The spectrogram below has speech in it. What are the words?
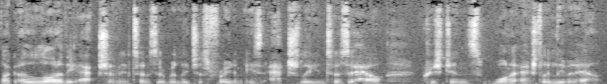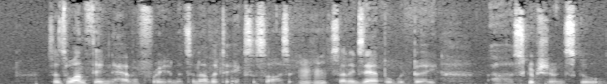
like a lot of the action in terms of religious freedom is actually in terms of how Christians want to actually live it out. So it's one thing to have a freedom, it's another to exercise it. So an example would be uh, scripture in schools,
